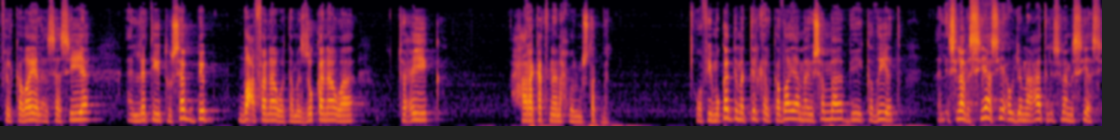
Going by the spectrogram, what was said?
في القضايا الأساسية التي تسبب ضعفنا وتمزقنا وتعيق حركتنا نحو المستقبل. وفي مقدمة تلك القضايا ما يسمى بقضية الإسلام السياسي أو جماعات الإسلام السياسي.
